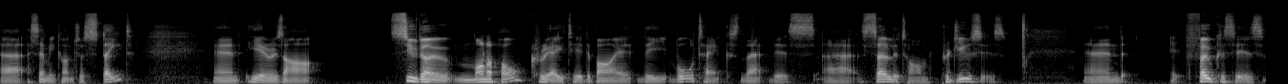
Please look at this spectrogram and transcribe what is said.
a semi-conscious state. And here is our pseudo monopole created by the vortex that this uh, soliton produces. And it focuses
